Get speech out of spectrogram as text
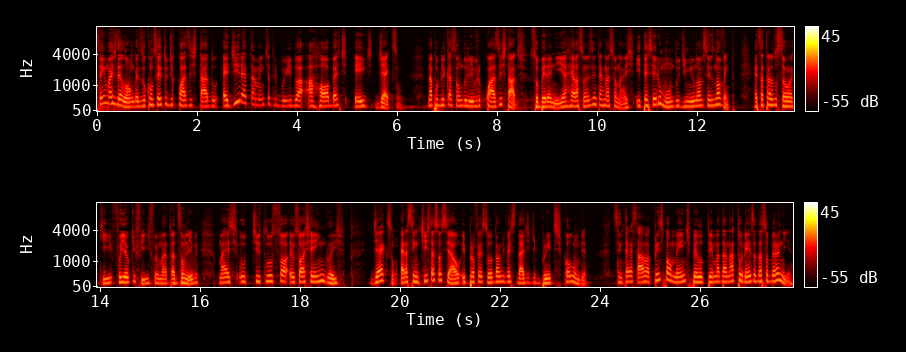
Sem mais delongas, o conceito de quase-estado é diretamente atribuído a Robert H. Jackson, na publicação do livro Quase-Estados: Soberania, Relações Internacionais e Terceiro Mundo, de 1990. Essa tradução aqui fui eu que fiz, foi uma tradução livre, mas o título só, eu só achei em inglês. Jackson era cientista social e professor da Universidade de British Columbia. Se interessava principalmente pelo tema da natureza da soberania.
